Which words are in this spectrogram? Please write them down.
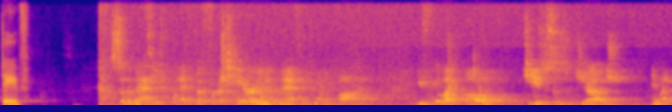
Dave. So the Matthew, at the first hearing of Matthew 25, you feel like, oh, Jesus is a judge, and like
